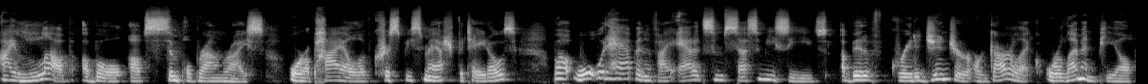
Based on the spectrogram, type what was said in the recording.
I love a bowl of simple brown rice or a pile of crispy smashed potatoes. But what would happen if I added some sesame seeds, a bit of grated ginger or garlic or lemon peel,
